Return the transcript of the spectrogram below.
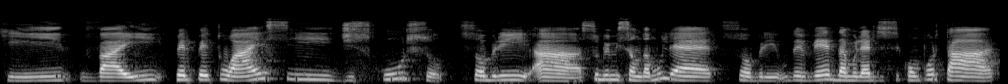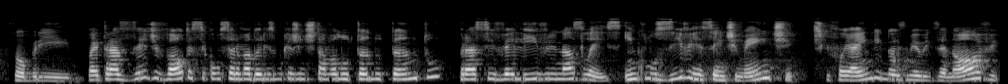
que vai perpetuar esse discurso sobre a submissão da mulher, sobre o dever da mulher de se comportar, sobre vai trazer de volta esse conservadorismo que a gente estava lutando tanto para se ver livre nas leis. Inclusive recentemente, acho que foi ainda em 2019,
